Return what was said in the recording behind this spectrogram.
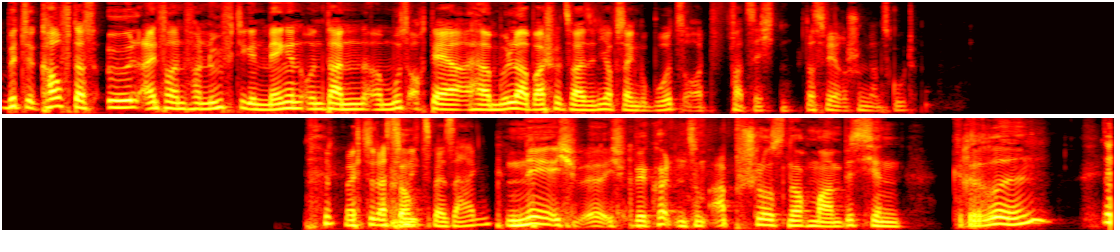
bitte kauft das Öl einfach in vernünftigen Mengen und dann äh, muss auch der Herr Müller beispielsweise nicht auf seinen Geburtsort verzichten. Das wäre schon ganz gut. Möchtest du dazu so, nichts mehr sagen? Nee, ich, äh, ich, wir könnten zum Abschluss noch mal ein bisschen grillen.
